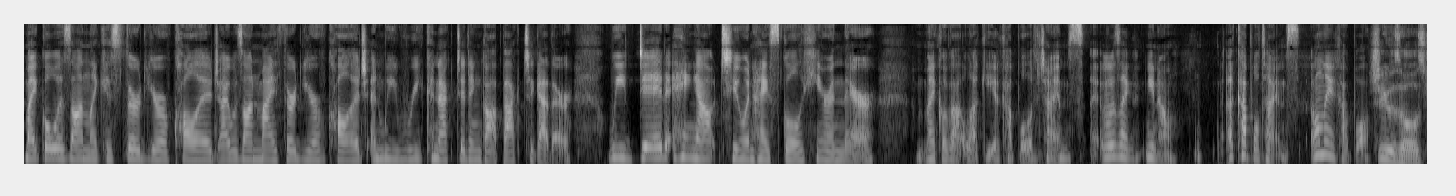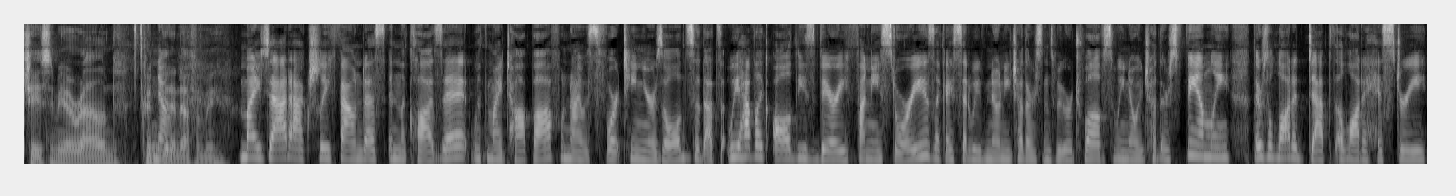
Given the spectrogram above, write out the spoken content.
Michael was on like his third year of college, I was on my third year of college and we reconnected and got back together. We did hang out too in high school here and there. Michael got lucky a couple of times. It was like, you know, a couple times, only a couple. She was always chasing me around, couldn't No. get enough of me. My dad actually found us in the closet with my top off when I was 14 years old. So that's, we have like all these very funny stories. Like I said, we've known each other since we were 12. So we know each other's family. There's a lot of depth, a lot of history.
